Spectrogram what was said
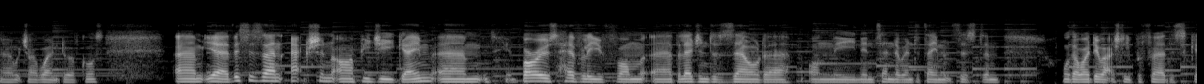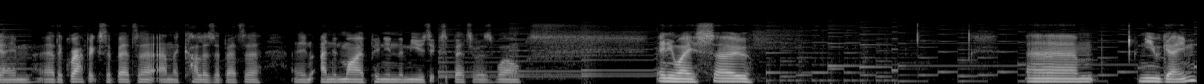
uh, which I won't do, of course. Um, yeah, this is an action RPG game. Um, it borrows heavily from uh, The Legend of Zelda on the Nintendo Entertainment System, although I do actually prefer this game. Uh, the graphics are better and the colours are better, and in, and in my opinion the music's better as well. Anyway, so um, new game.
